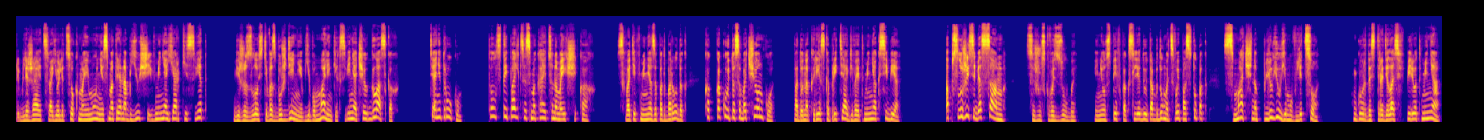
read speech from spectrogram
приближает свое лицо к моему, несмотря на бьющий в меня яркий свет. Вижу злость и возбуждение в его маленьких свинячьих глазках. Тянет руку. Толстые пальцы смыкаются на моих щеках. Схватив меня за подбородок, как какую-то собачонку, подонок резко притягивает меня к себе. «Обслужи себя сам!» Сижу сквозь зубы и, не успев как следует обдумать свой поступок, смачно плюю ему в лицо. Гордость родилась вперед меня.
